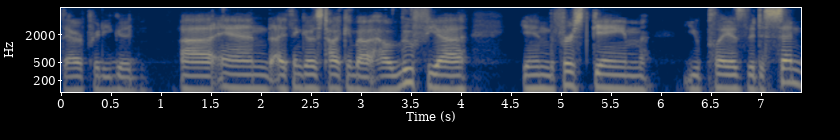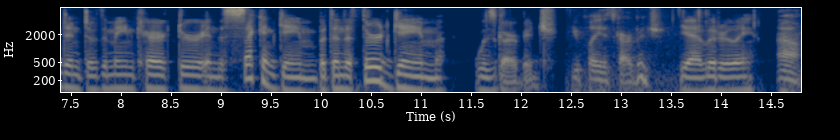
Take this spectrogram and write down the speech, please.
They are pretty good. Uh, and I think I was talking about how Lufia, in the first game, you play as the descendant of the main character in the second game, but then the third game was garbage. You played as garbage. Yeah, literally. Oh,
